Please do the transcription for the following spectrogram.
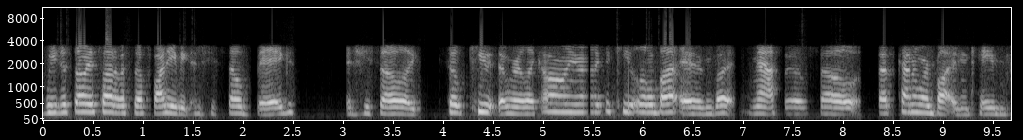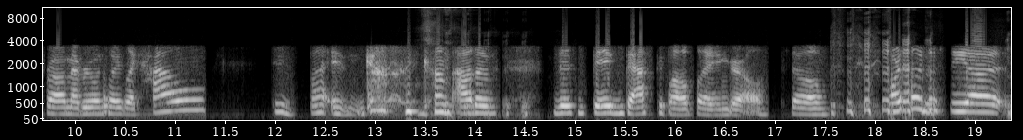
we just always thought it was so funny because she's so big and she's so like so cute that we're like, oh, you're like a cute little button, but massive. So that's kind of where Button came from. Everyone's always like, how did Button come out of this big basketball playing girl? So more so just the uh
